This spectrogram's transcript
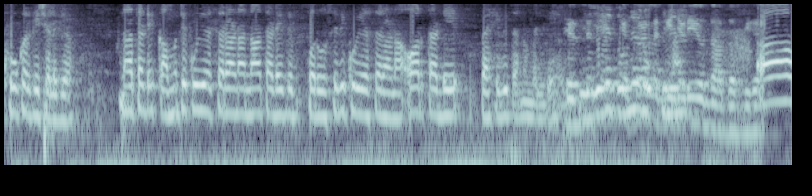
ਖੋ ਕਰਕੇ ਚਲ ਗਿਆ। ਨਾ ਤੁਹਾਡੇ ਕੰਮ ਤੇ ਕੋਈ ਅਸਰ ਆਣਾ ਨਾ ਤੁਹਾਡੇ ਤੇ ਭਰੋਸੇ ਤੇ ਕੋਈ ਅਸਰ ਆਣਾ ਔਰ ਤੁਹਾਡੇ ਪੈਸੇ ਵੀ ਤੁਹਾਨੂੰ ਮਿਲ ਗਏ ਸਿਰ ਤੇ ਜਿਹੜੇ ਦੋਨੇ ਕਿਸ ਤਰ੍ਹਾਂ ਲੱਗੀ ਲੋਕੀ ਜਿਹੜੀ ਉਹ ਦੱਸਦਾ ਸੀਗਾ ਅਹ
